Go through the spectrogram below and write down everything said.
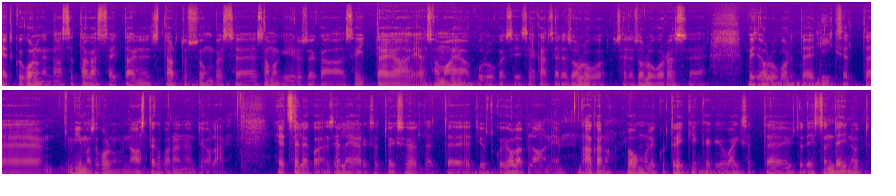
et kui kolmkümmend aastat tagasi said Tallinnast Tartusse umbes äh, sama kiirusega sõita ja, ja sama ajakuluga, siis ega selles olu, selles olukorras äh, või see olukord liigselt äh, viimase kolmekümne aastaga paranenud ei ole. et selle, selle järgselt võiks öelda, et, et justkui ei ole plaani, aga noh, loomulikult riik ikkagi vaikselt ühte-teist on teinud.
